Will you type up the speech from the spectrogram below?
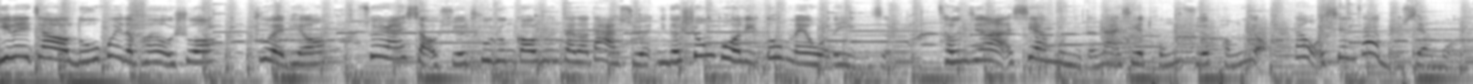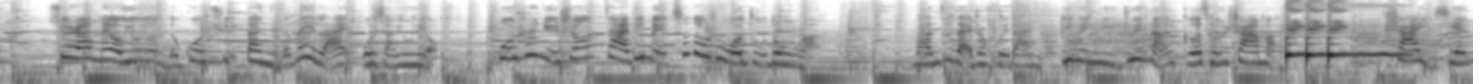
一位叫芦荟的朋友说：“朱伟平，虽然小学、初中、高中再到大学，你的生活里都没有我的影子。曾经啊，羡慕你的那些同学朋友，但我现在不羡慕了。虽然没有拥有你的过去，但你的未来，我想拥有。我是女生，咋地？每次都是我主动啊。”丸子在这回答你：“因为女追男隔层纱嘛，纱一掀，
